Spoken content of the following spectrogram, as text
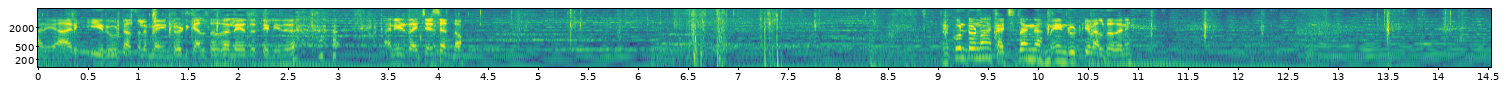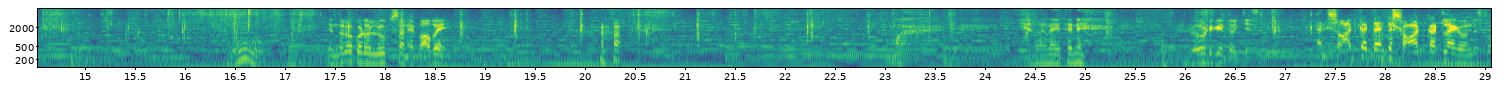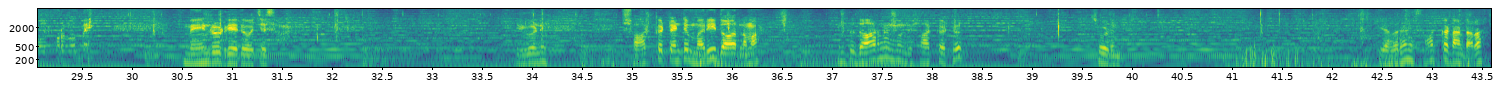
అరే యార్ ఈ రూట్ అసలు మెయిన్ రోడ్కి వెళ్తుందో లేదో తెలీదు. కానీ ట్రై చేసేద్దాం. అనుకుంటున్నా ఖచ్చితంగా మెయిన్ రూట్కి వెళ్తుందని. ఇందులో కూడా లూప్స్ ఉన్నాయి బాబాయ్. ఎలానైతేనే రోడ్కి అయితే వచ్చేసాం. కానీ షార్ట్ కట్ అంటే షార్ట్ కట్ లాగే ఉంది. సూపర్గా ఉంది మెయిన్ రోడ్కి అయితే వచ్చేసాం. ఇదిగోండి షార్ట్ కట్ అంటే మరీ దారుణమా? ఇంత దారుణంగా ఉంది షార్ట్ కట్ చూడండి. ఎవరైనా షార్ట్ కట్ అంటారా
